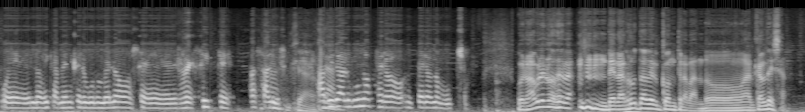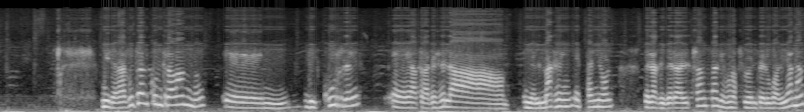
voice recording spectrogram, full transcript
pues lógicamente el gurumelo se resiste a salir. Claro. Ha habido algunos, pero, pero no mucho. Bueno, háblenos de la, de la ruta del contrabando, alcaldesa. Mira, la ruta del contrabando eh, discurre eh, a través de la, en el margen español de la ribera del Chanza, que es un afluente del Guadiana,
